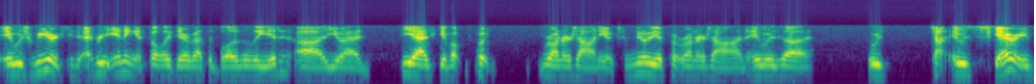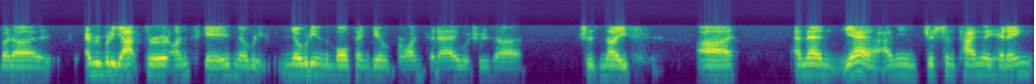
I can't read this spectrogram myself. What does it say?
it was weird because every inning it felt like they were about to blow the lead. Uh, you had Diaz give up, put runners on. You had Familia put runners on. It was uh, it was it was scary, but uh, everybody got through it unscathed. Nobody nobody in the bullpen gave up a run today, which was uh, which was nice. Uh, and then yeah, I mean just some timely hitting.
